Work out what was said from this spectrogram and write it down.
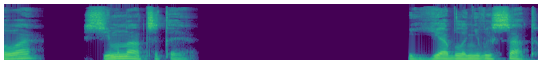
Глава 17 Яблоневый сад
